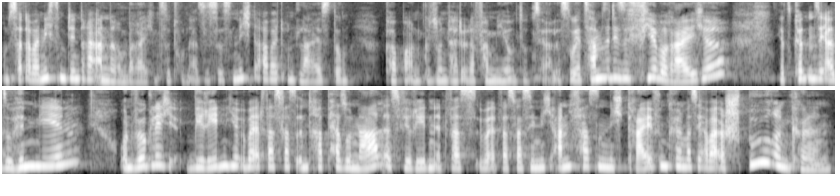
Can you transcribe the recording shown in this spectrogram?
Und es hat aber nichts mit den drei anderen Bereichen zu tun. Also es ist nicht Arbeit und Leistung, Körper und Gesundheit oder Familie und Soziales. So, jetzt haben Sie diese vier Bereiche. Jetzt könnten Sie also hingehen und wirklich, wir reden hier über etwas, was intrapersonal ist. Wir reden etwas, über etwas, was Sie nicht anfassen, nicht greifen können, was Sie aber erspüren können.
